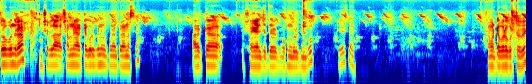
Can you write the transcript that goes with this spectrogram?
তো বন্ধুরা, ইনশাল্লাহ সামনে আরেকটা গরু কিনবো প্ল্যান আছে। আর একটা সাহিয়াল জাতের বকন গরু কিনবো, ঠিক আছে? খামারটা বড় করতে হবে।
